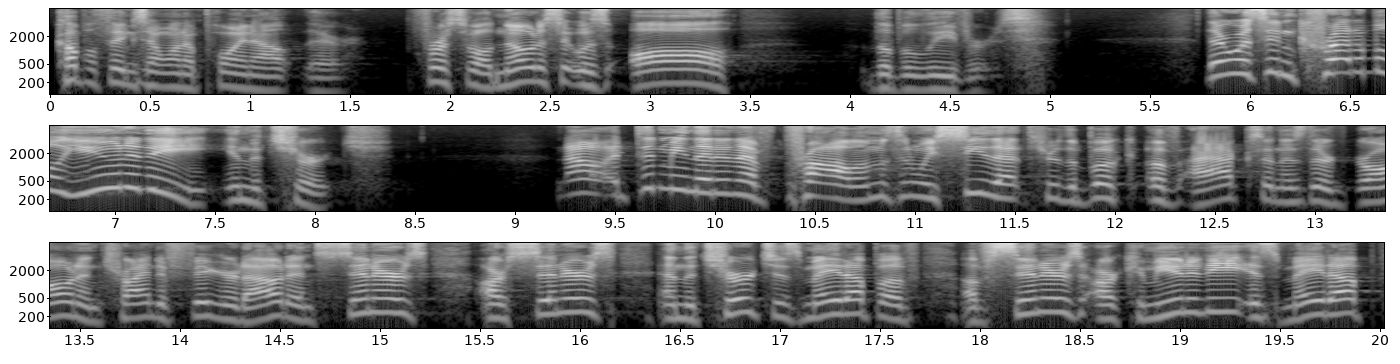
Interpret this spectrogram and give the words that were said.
A couple things I want to point out there. First of all, notice it was all the believers. There was incredible unity in the church. Now, it didn't mean they didn't have problems, and we see that through the book of Acts and as they're growing and trying to figure it out. And sinners are sinners, and the church is made up of, of sinners. Our community is made up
